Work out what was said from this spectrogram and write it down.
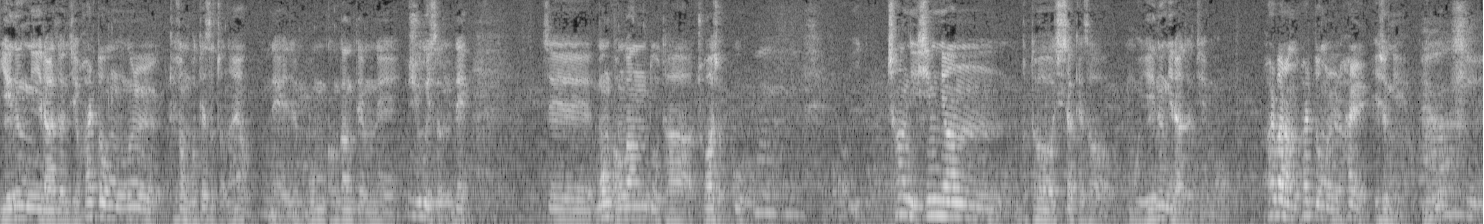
예능이라든지 활동을 계속 못 했었잖아요. 네, 이제 몸 건강 때문에 쉬고 있었는데 이제 몸 건강도 다 좋아졌고 음, 2020년부터 시작해서 뭐 예능이라든지 뭐 활발한 활동을 할 예정이에요. 그리고 아, 네.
